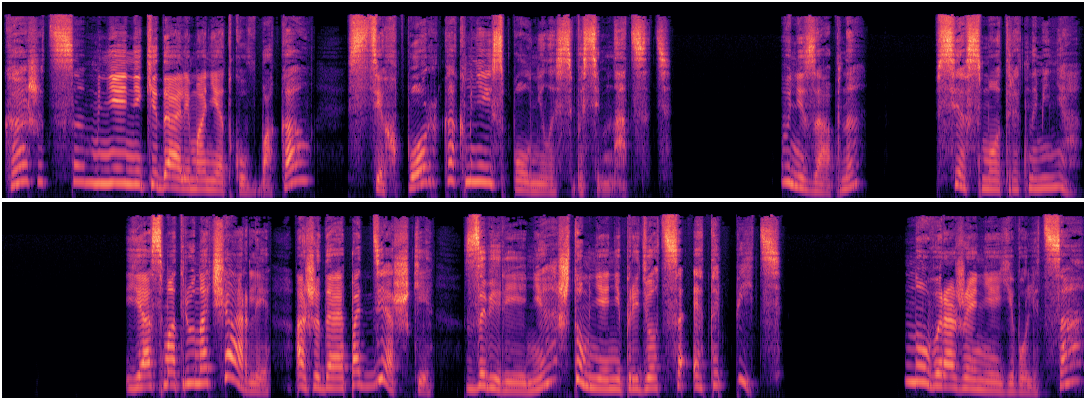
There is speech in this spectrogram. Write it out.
Кажется, мне не кидали монетку в бокал с тех пор, как мне исполнилось восемнадцать. Внезапно все смотрят на меня. Я смотрю на Чарли, ожидая поддержки, заверения, что мне не придется это пить. Но выражение его лица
